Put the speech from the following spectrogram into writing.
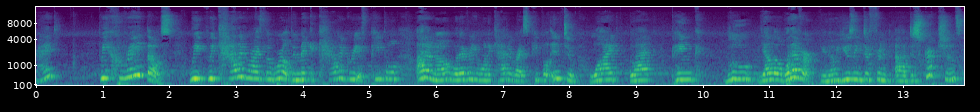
right? We create those. We, we categorize the world. We make a category of people, I don't know, whatever you want to categorize people into. White, black, pink, blue, yellow, whatever, you know, using different uh, descriptions.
